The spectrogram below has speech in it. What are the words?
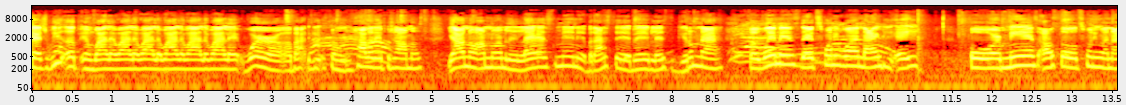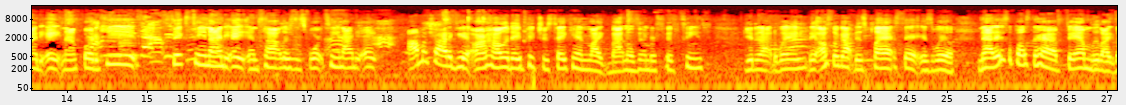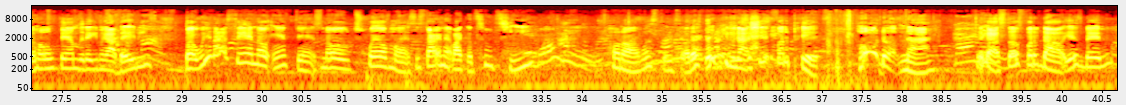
Catch, we up in Wale Wale Wale Wale Wale Wale world about to get some holiday pajamas. Y'all know I'm normally last minute, but I said, babe, let's get them now. For women's, they're $21.98. For men's, also $21.98. Now for the kids, $16.98 and toddlers is $14.98. I'm gonna try to get our holiday pictures taken like by November 15th. Get it out the way. They also got this plaid set as well. Now they're supposed to have family, like the whole family. They even got babies. But we're not seeing no infants, no 12 months. It's starting at like a 2T. Hold on, what's this? Oh, that's, they even got shit for the pet. Hold up now. They got stuff for the dog. Yes, baby.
